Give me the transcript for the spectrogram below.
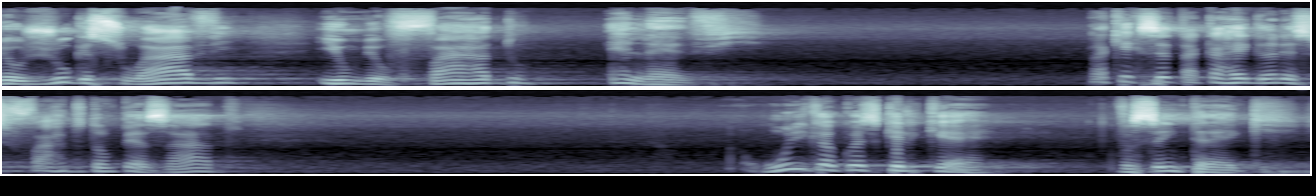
meu jugo é suave e o meu fardo é leve. Para que você está carregando esse fardo tão pesado? A única coisa que ele quer, você entregue.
